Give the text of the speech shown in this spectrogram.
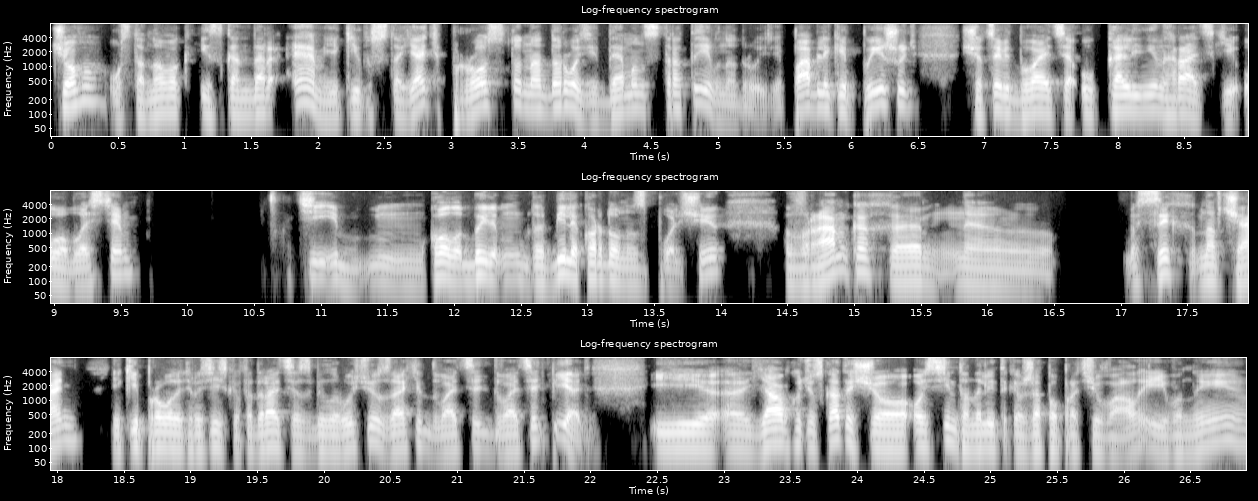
Чого установок Іскандер М, які стоять просто на дорозі, демонстративно, друзі. Пабліки пишуть, що це відбувається у Калінінградській області, ті коло біля, біля кордону з Польщею. В рамках е, е, цих навчань, які проводить Російська Федерація з Білорусію, захід 2025 І е, я вам хочу сказати, що осінт аналітики вже попрацювали, і вони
